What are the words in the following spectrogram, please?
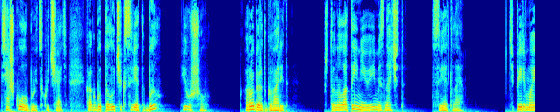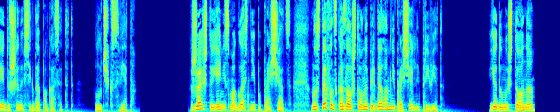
Вся школа будет скучать, как будто лучик света был и ушел. Роберт говорит, что на латыни ее имя значит «светлая». Теперь в моей душе навсегда погас этот лучик света. Жаль, что я не смогла с ней попрощаться, но Стефан сказал, что она передала мне прощальный привет. Я думаю, что она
